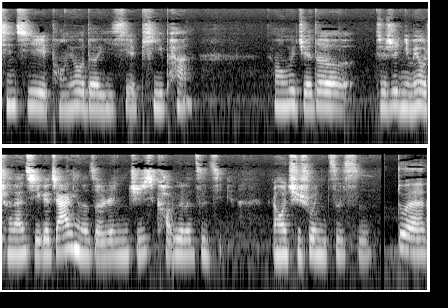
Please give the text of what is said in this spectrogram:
亲戚朋友的一些批判，他们会觉得就是你没有承担起一个家庭的责任，你只考虑了自己，然后去说你自私。对。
